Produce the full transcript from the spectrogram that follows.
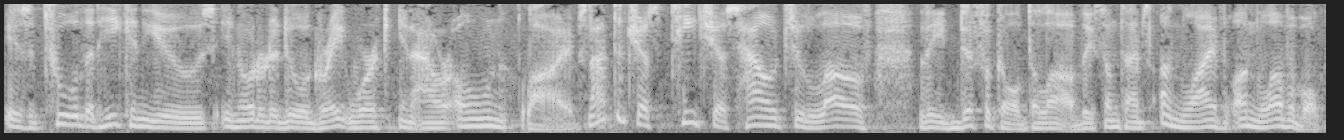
is a tool that He can use in order to do a great work in our own lives. Not to just teach us how to love the difficult to love, the sometimes unlive, unlovable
